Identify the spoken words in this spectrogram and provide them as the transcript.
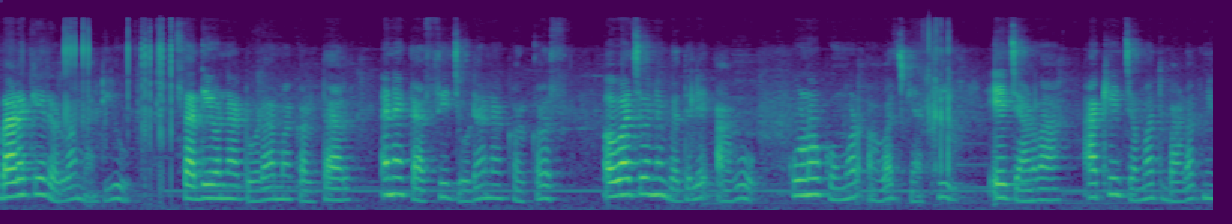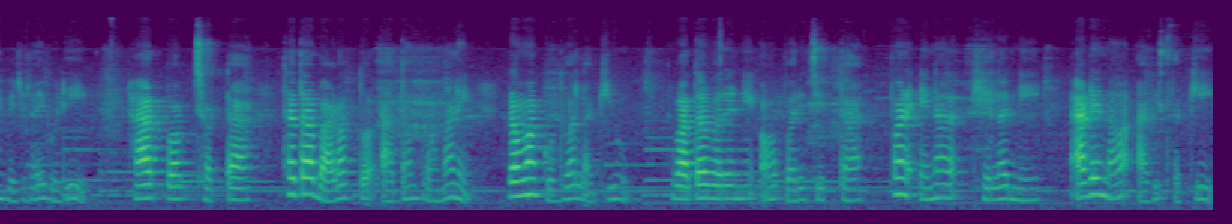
બાળકે રડવા માંડ્યું. સાદીઓના ટોળામાં કરતાલ અને કાશી જોડાના કર્કશ અવાજોને બદલે આવો કૂણો કોમળ અવાજ ક્યાંથી? એ જાણવા આખી જમત બાળકની વીજળાઈ વળી. હાથ પગ છટ્ટા થતાં બાળક તો આદમ પ્રમાણે રમવા કૂદવા લાગ્યું. વાતાવરણની અપરિચિતતા પણ એના ખેલાડની આડે ન આવી શકી.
